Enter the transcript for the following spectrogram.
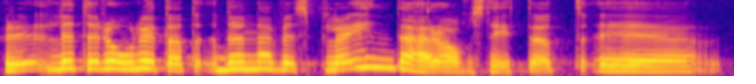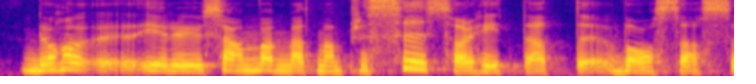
Det är lite roligt att nu när vi spelar in det här avsnittet eh, då är det i samband med att man precis har hittat Vasas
